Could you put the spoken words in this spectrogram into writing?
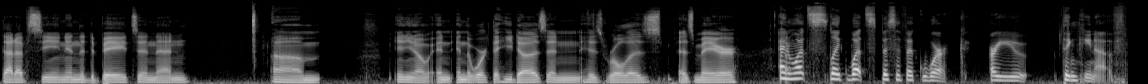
that I've seen in the debates and then um, in, you know in, in the work that he does and his role as as mayor. And what's like what specific work are you thinking of?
